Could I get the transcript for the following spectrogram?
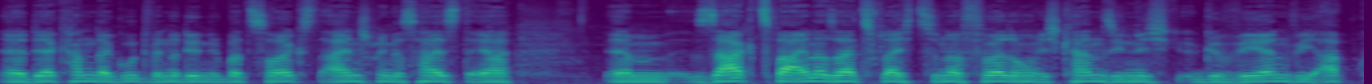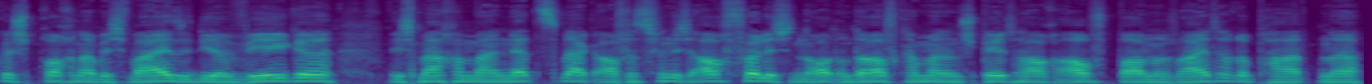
äh, der kann da gut, wenn du den überzeugst, einspringen. Das heißt, er ähm, sagt zwar einerseits vielleicht zu einer Förderung, ich kann sie nicht gewähren, wie abgesprochen, aber ich weise dir Wege, ich mache mein Netzwerk auf. Das finde ich auch völlig in Ordnung und darauf kann man dann später auch aufbauen und weitere Partner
